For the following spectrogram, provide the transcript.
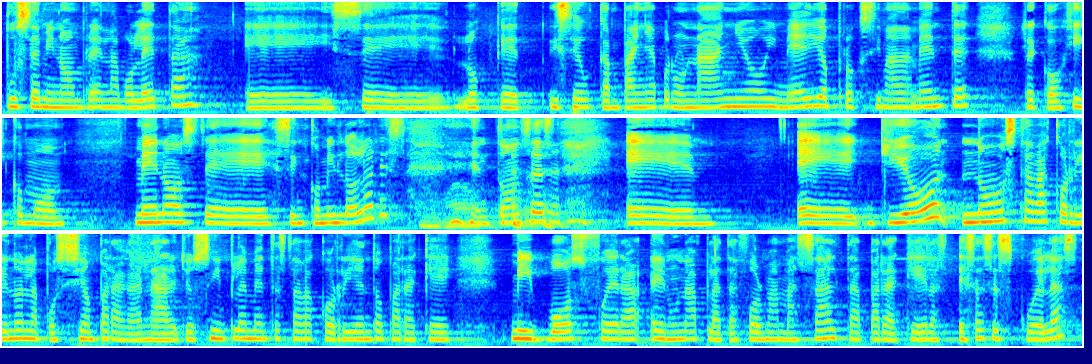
puse mi nombre en la boleta, eh, hice lo que hice campaña por un año y medio aproximadamente, recogí como menos de 5 mil dólares. Entonces, eh, eh, yo no estaba corriendo en la posición para ganar, yo simplemente estaba corriendo para que mi voz fuera en una plataforma más alta, para que esas escuelas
